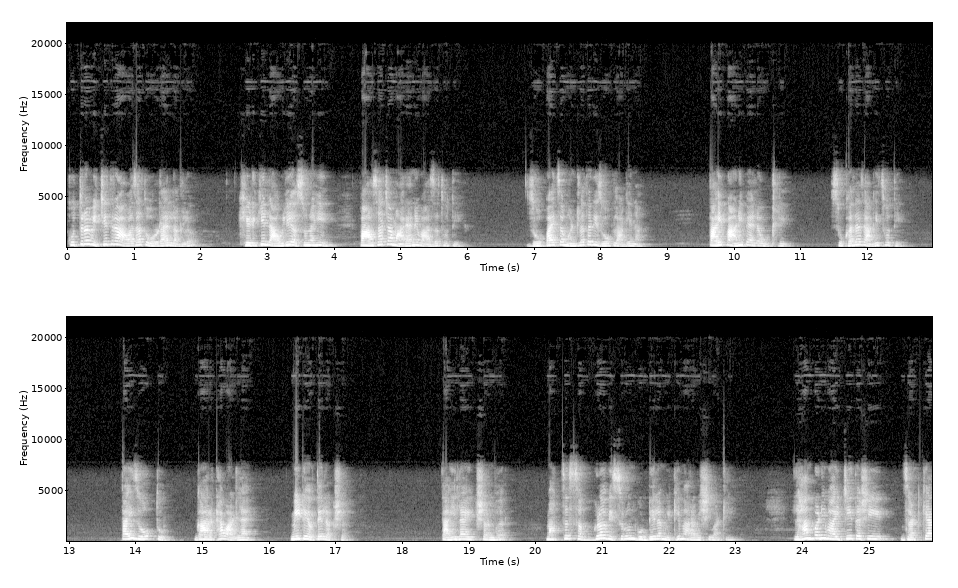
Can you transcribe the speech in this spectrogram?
कुत्र विचित्र आवाजात ओरडायला लागलं. खिडकी लावली असूनही पावसाच्या माऱ्याने वाजत होती. झोपायचं म्हटलं तरी झोप लागेना. ताई पाणी प्यायला उठली. सुखदा जागीच होती. ताई झोप तू. गारठा वाढलाय. मी ठेवते लक्ष. ताईला एक क्षणभर मागचं सगळं विसरून गुड्डीला मिठी मारावीशी वाटली. लहानपणी व्हायची तशी झटक्यात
